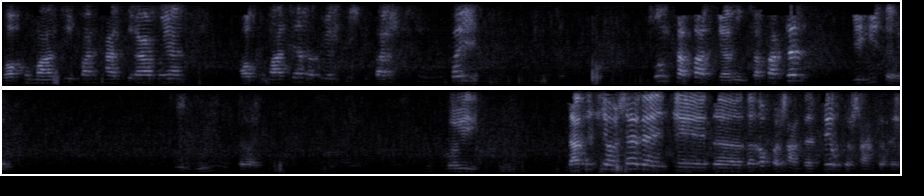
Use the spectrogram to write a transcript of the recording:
وخماسي فن حاصله ویل او خماسي هغه ویل چې تاسو څه کوي څون صفات جنون صفات دې هی ته وي وي دا چې یو شی دی چې دغه په شان ته په شان ته دی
